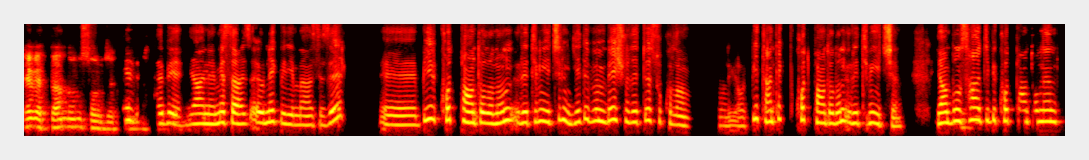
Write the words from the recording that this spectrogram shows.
Evet ben de onu soracaktım. Evet, tabii yani mesela örnek vereyim ben size. Ee, bir kot pantolonun üretimi için 7500 litre su kullanılıyor. Bir tane tek kot pantolonun üretimi için. Yani bunu sadece bir kot pantolonun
